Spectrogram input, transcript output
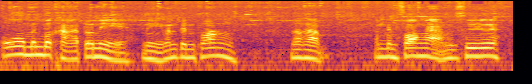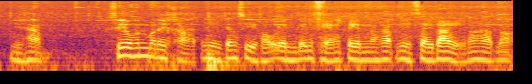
โอ้มันบ่ขาดตัวนี่นี่มันเป็นฟองนะครับ มันเป็นฟองอะมันซื้อนี่ครับเซลล์มันบ่ได้ขาดนี่จังสีเขาเอินเบิ้งแข็งเป็นนะครับ นี่ใส่ได้นะครับเนาะ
